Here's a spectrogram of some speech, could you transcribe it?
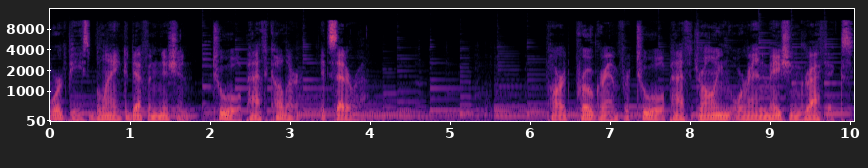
workpiece blank definition, toolpath color, etc. Part program for toolpath drawing or animation graphics,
